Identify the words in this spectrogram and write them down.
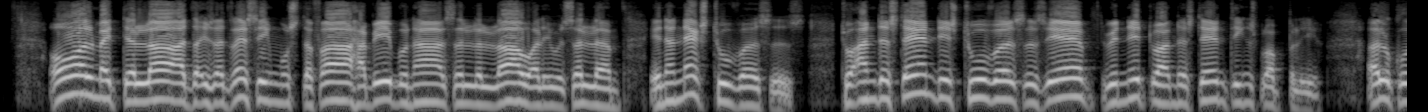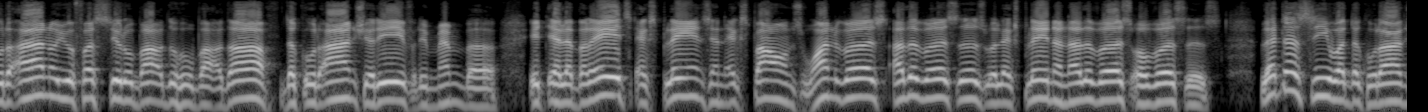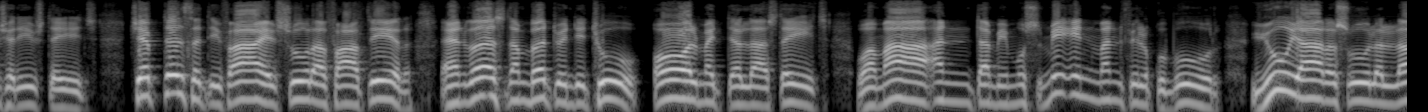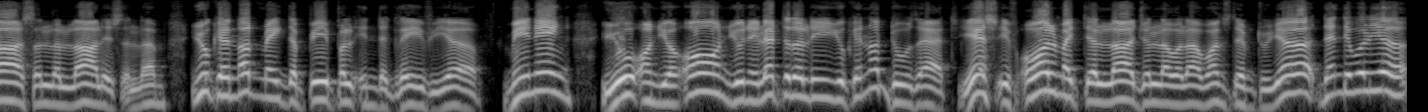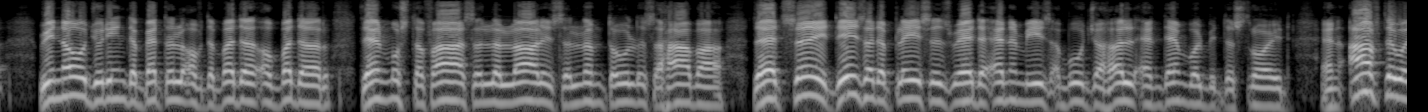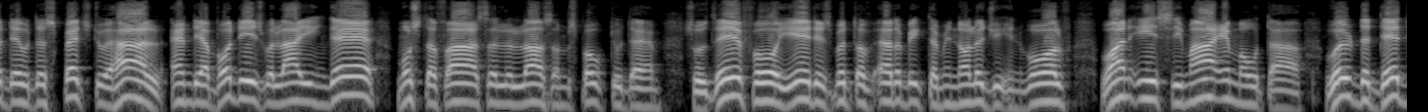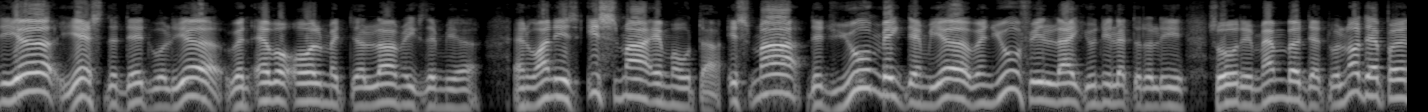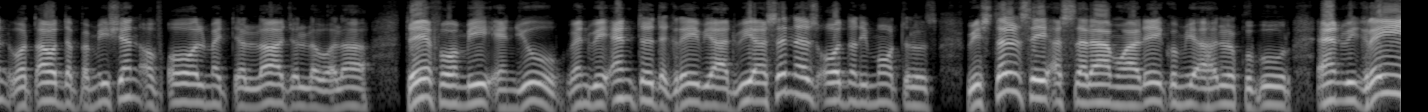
Almighty Allah is addressing Mustafa Habibuna sallallahu alaihi wasallam in the next two verses. To understand these two verses here, we need to understand things properly. Al-Quran yufassiru ba'duhu ba'da. The Quran Sharif, remember, it elaborates, explains and expounds one verse, other verses will explain another verse or verses. Let us see what the Quran Sharif states. Chapter 35, Surah Fatir, and verse number 22. Almighty Allah states, وَمَا أَنْتَ بِمُسْمِئٍ مَنْ فِي الْقُبُورِ You, Ya Rasulullah sallallahu alayhi wasallam, you cannot make the people in the grave hear. Meaning, you on your own, unilaterally, you cannot do that. Yes, if Almighty Allah Jalla wala wants them to hear, then they will hear. We know during the battle of the Badr of Badr, then Mustafa wasallam told the Sahaba that say these are the places where the enemies Abu Jahl and them will be destroyed. And afterward they were dispatched to hell and their bodies were lying there. Mustafa wasallam spoke to them. So therefore, here is bit of Arabic terminology involved. One is Sima'i Mauta. Will the dead hear? Yes, the dead will hear whenever Almighty Allah makes them hear and one is Isma Emota. Isma, that you make them hear when you feel like unilaterally. So remember that will not happen without the permission of Almighty Allah Jalla wala. Therefore, me and you, when we enter the graveyard, we are sinners, ordinary mortals. We still say Assalamu alaikum ya Ahlul Qubur. And we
